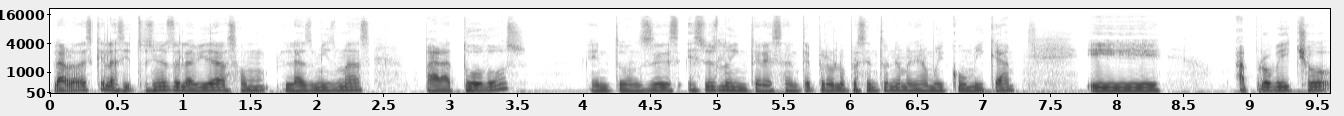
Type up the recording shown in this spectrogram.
la verdad es que las situaciones de la vida son las mismas para todos, entonces eso es lo interesante, pero lo presento de una manera muy cómica. Eh, aprovecho,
